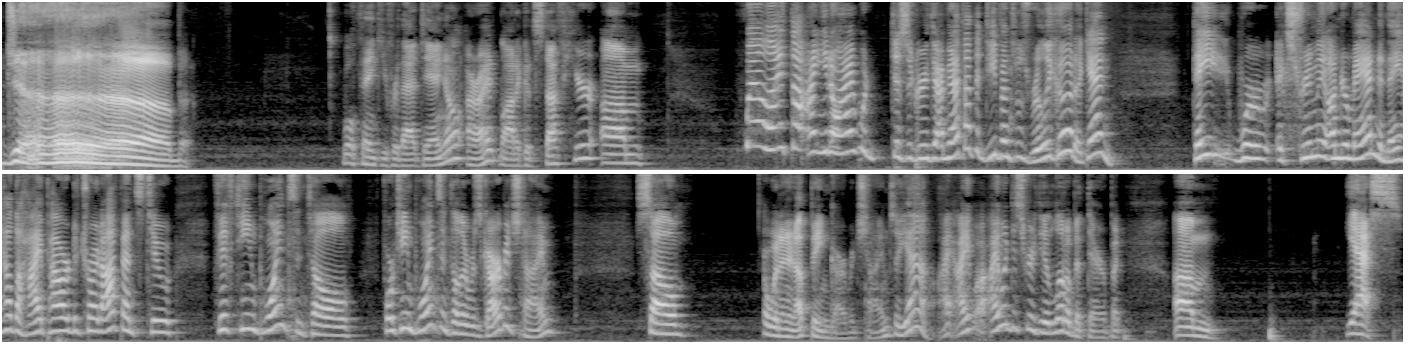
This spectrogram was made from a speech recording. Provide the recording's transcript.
dub. Well, thank you for that, Daniel. All right, a lot of good stuff here. Um, well, I thought, you know, I would disagree with you. I mean, I thought the defense was really good. Again, they were extremely undermanned and they held a high powered Detroit offense to 15 points until 14 points until there was garbage time. So, or what ended up being garbage time. So yeah, I I, I would disagree with you a little bit there, but um, yes,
